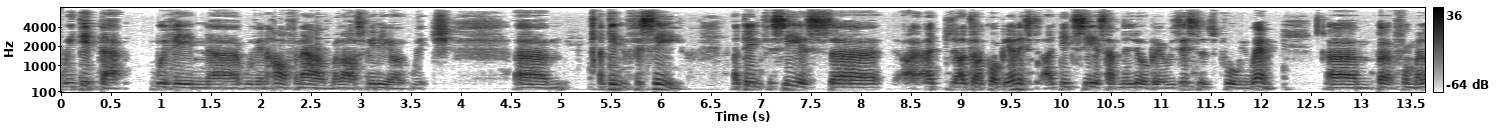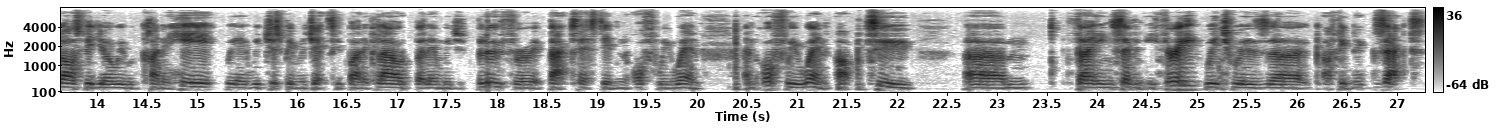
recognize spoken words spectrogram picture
We did that within uh, within half an hour of my last video, which um, I didn't foresee. I didn't foresee us. Uh, I, I, have got to be honest. I did see us having a little bit of resistance before we went. Um, but from my last video, we were kind of here. We we'd just been rejected by the cloud, but then we just blew through it, back tested, and off we went. And off we went up to um, 1373, which was uh, I think the exact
